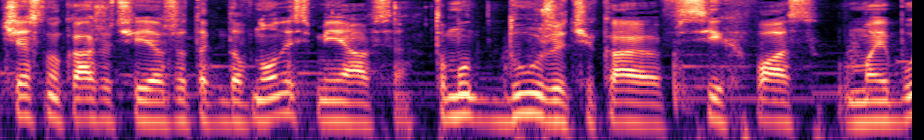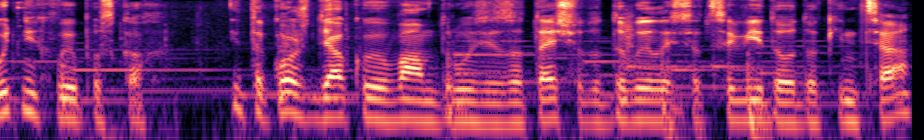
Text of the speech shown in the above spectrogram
Чесно кажучи, я вже так давно не сміявся. Тому дуже чекаю всіх вас в майбутніх випусках. І також дякую вам, друзі, за те, що додивилися це відео до кінця.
